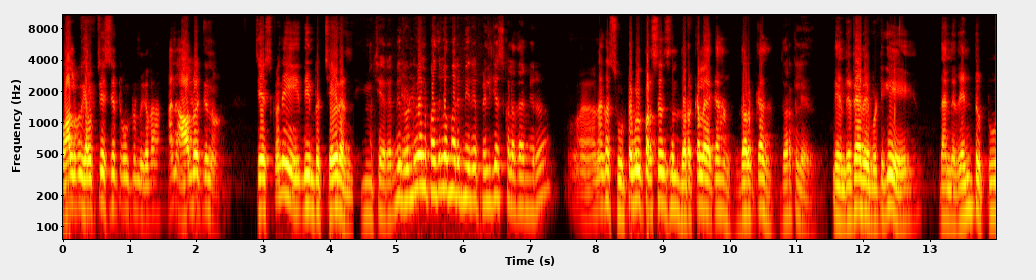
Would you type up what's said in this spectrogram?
వాళ్ళకు హెల్ప్ చేసేట్టు ఉంటుంది కదా అని ఆలోచన చేసుకొని దీంట్లో చేరండి. ఉమ్, చేరా మీరు రెండు వేల పదిలో మరి మీరు పెళ్ళి చేసుకోలేదా మీరు? నాకు సూటబుల్ పర్సన్స్ దొరకలేక దొరక. దొరకలేదు. నేను రిటైర్ అయ్యేపటికి దాని rent two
